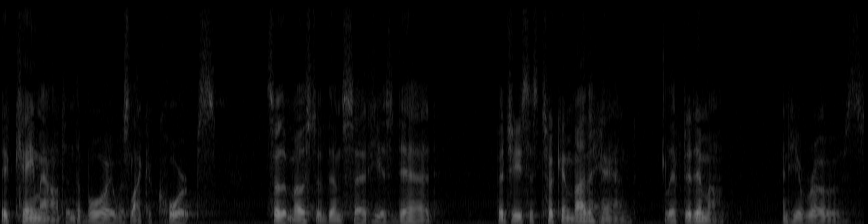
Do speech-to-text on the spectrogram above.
it came out, and the boy was like a corpse, so that most of them said, He is dead. But Jesus took him by the hand, lifted him up, and he arose.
